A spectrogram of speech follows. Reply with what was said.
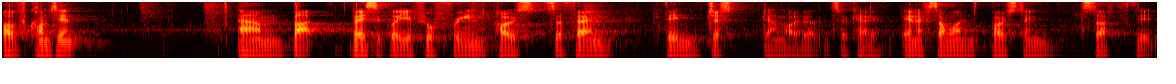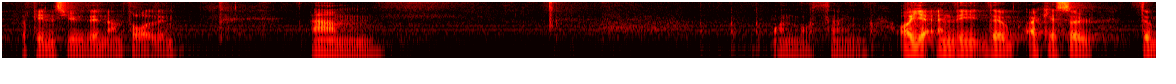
of content. Um, but basically, if your friend posts a thing, then just download it. It's okay. And if someone's posting stuff that offends you, then unfollow them. Um, one more thing. Oh yeah, and the the okay. So the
